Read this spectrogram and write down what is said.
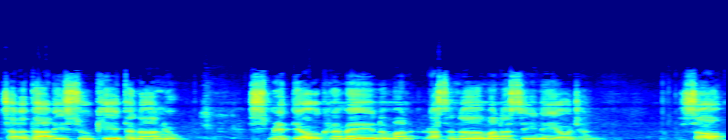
charatadi sukirtananu smrityo kramena rasana manasini yojan. So,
